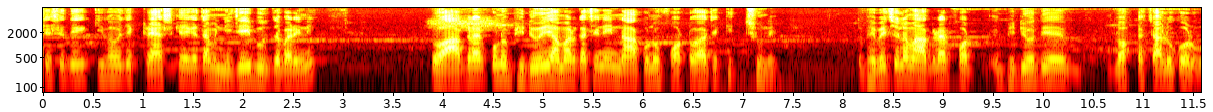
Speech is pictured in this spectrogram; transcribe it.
শেষে দিয়ে কীভাবে যে ক্র্যাশ খেয়ে গেছে আমি নিজেই বুঝতে পারিনি। তো আগ্রার কোনো ভিডিওই আমার কাছে নেই, না কোনো ফটো আছে, কিচ্ছু নেই। তো ভেবেছিলাম আগ্রার ফট ভিডিও দিয়ে ব্লগটা চালু করব,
